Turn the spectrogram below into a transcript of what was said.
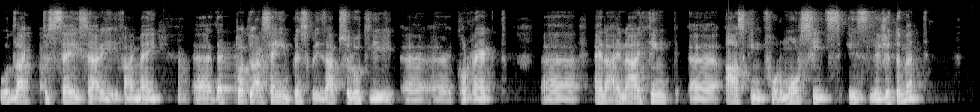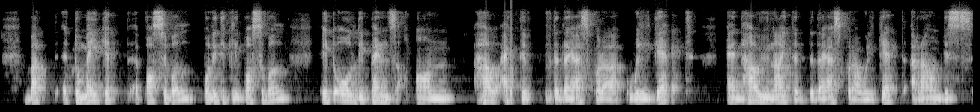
would like to say, Sari, if I may, uh, that what you are saying in principle is absolutely uh, uh, correct. Uh, and, and I think uh, asking for more seats is legitimate. But to make it possible, politically possible, it all depends on how active the diaspora will get and how united the diaspora will get around this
